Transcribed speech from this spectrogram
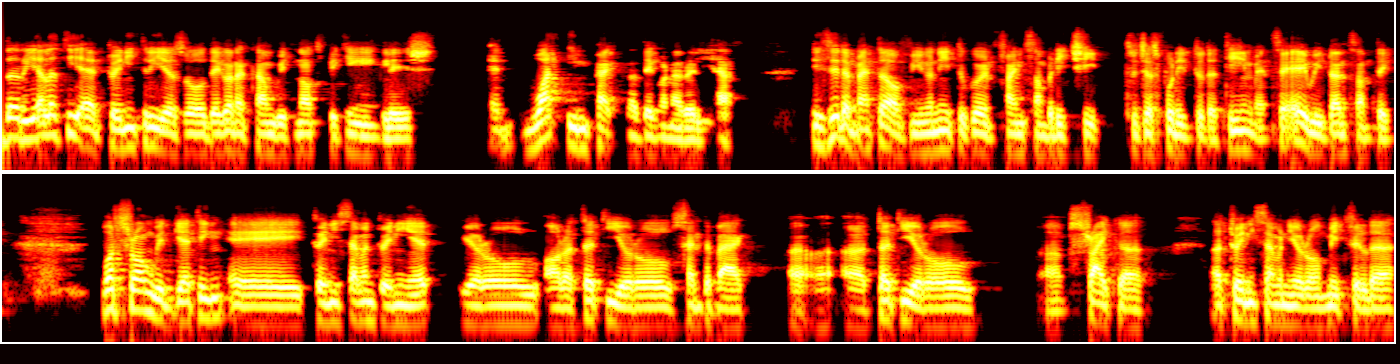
The reality at 23 years old, they're going to come with not speaking English. And what impact are they going to really have? Is it a matter of you need to go and find somebody cheap to just put into the team and say, hey, we've done something? What's wrong with getting a 27, 28 year old or a 30 year old centre back, uh, a 30 year old uh, striker, a 27 year old midfielder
